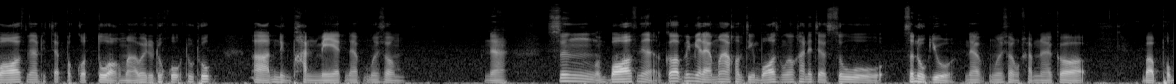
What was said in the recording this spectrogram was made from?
บอสนะที่จะปรากฏตัวออกมาไว้ทุกๆทุกๆอ่าหนึ่งพันเมตรนะคุณผู้ชมนะซึ่งบอสเนี่ยก็ไม่มีอะไรมากความจริงบอสมันก็ค่อนข้างจะสู้สนุกอยู่นะคุณผู้ชมครับนะก็แบบผม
